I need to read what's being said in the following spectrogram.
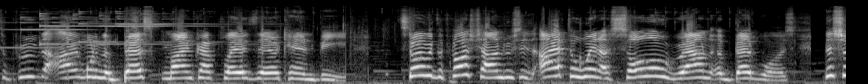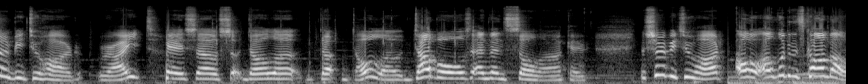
to prove that I'm one of the best Minecraft players there can be. Starting with the first challenge, which is I have to win a solo round of Bed Wars. This shouldn't be too hard, right? Okay, so, so Dolo, Dolo, doubles, and then solo. Okay, this shouldn't be too hard. Oh, oh, look at this combo.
